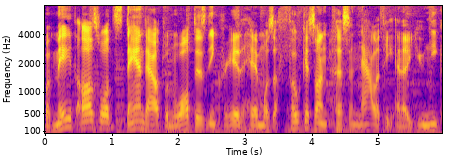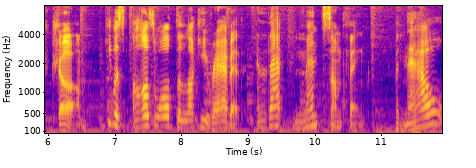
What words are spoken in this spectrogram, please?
What made Oswald stand out when Walt Disney created him was a focus on personality and a unique charm. He was Oswald the Lucky Rabbit, and that meant something. But now,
